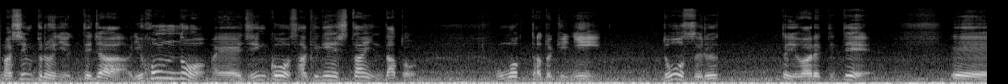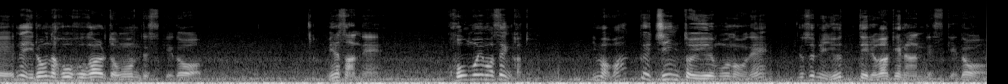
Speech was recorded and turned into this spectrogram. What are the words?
まあシンプルに言って、じゃあ日本の、え人口を削減したいんだと思った時に、どうするって言われてて、えーね、いろんな方法があると思うんですけど、皆さんね、こう思いませんかと。今、ワクチンというものをね、要するに打ってるわけなんですけど、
